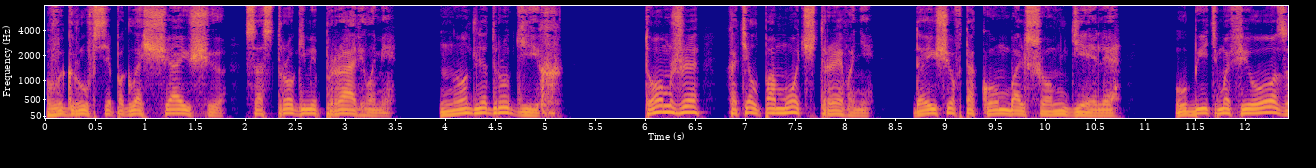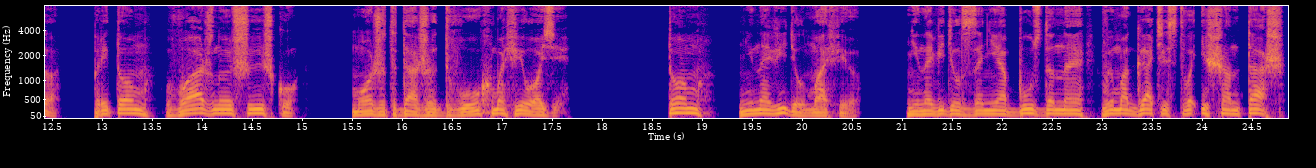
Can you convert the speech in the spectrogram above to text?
в игру всепоглощающую, со строгими правилами, но для других. Том же хотел помочь Тревани, да еще в таком большом деле. Убить мафиозо, притом важную шишку, может, даже двух мафиози. Том ненавидел мафию, ненавидел за необузданное вымогательство и шантаж,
